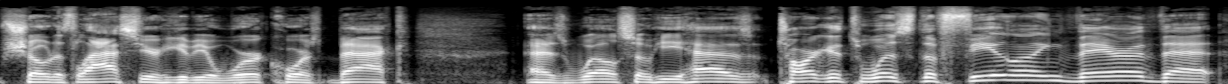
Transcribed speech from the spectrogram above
showed us last year he could be a workhorse back as well. So he has targets. Was the feeling there that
